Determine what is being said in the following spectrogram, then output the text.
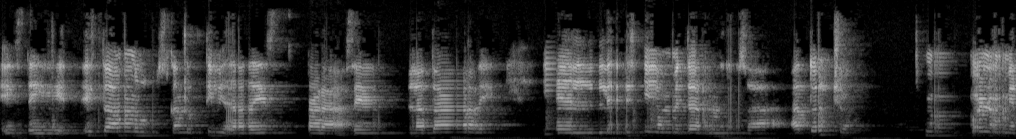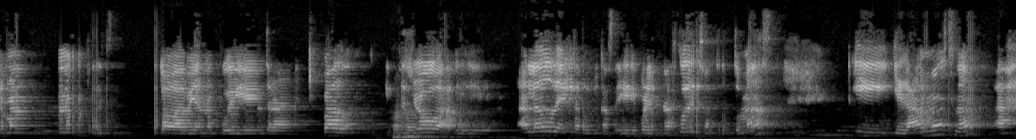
este, estábamos buscando actividades para hacer en la tarde él le decidió meternos a, a Tocho. Bueno, mi hermano pues, todavía no puede entrar equipado. Y pues yo eh, al lado de él, eh, por el casco de Santo Tomás, y llegamos, ¿no? Ah,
